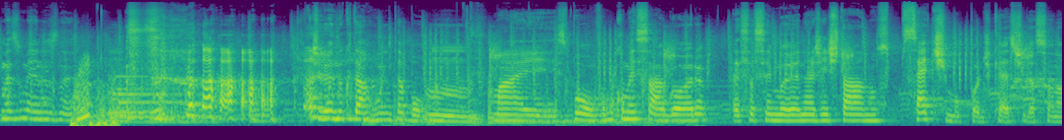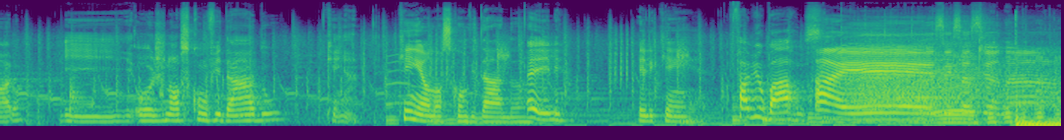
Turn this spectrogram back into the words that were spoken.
mais ou menos, né? Tirando que tá ruim, tá bom. Hum. Mas, bom, vamos começar agora. Essa semana a gente tá no sétimo podcast da Sonora. E hoje o nosso convidado. Quem é? Quem é o nosso convidado? É ele, Ele quem? Fábio Barros. Aê, sensacional.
